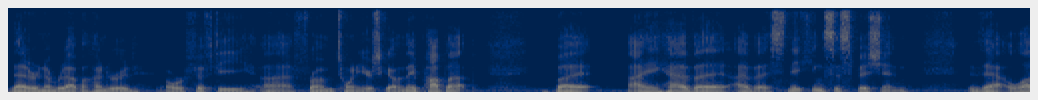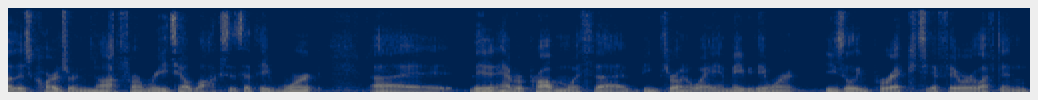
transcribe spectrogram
that are numbered out of 100 or 50 uh, from 20 years ago, and they pop up. But I have a I have a sneaking suspicion that a lot of those cards are not from retail boxes, that they weren't uh, they didn't have a problem with uh, being thrown away, and maybe they weren't easily bricked if they were left in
